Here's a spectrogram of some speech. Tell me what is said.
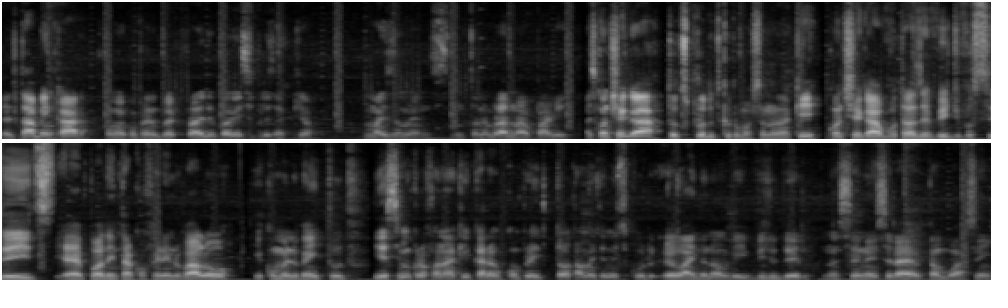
Ele tá bem caro. Como eu comprei no Black Friday, eu paguei esse preço aqui, ó. Mais ou menos. Não tô lembrado, mas eu paguei. Mas quando chegar, todos os produtos que eu tô mostrando aqui, quando chegar eu vou trazer vídeo e vocês é, podem estar tá conferindo o valor e como ele vem tudo. E esse microfone aqui, cara, eu comprei totalmente no escuro. Eu ainda não vi vídeo dele, não sei nem se ele é tão bom assim.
